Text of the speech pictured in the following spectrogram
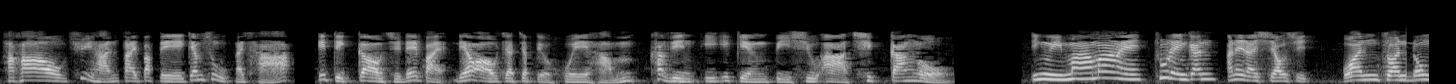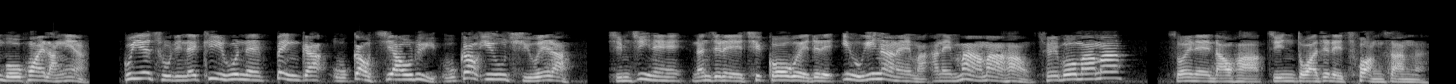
学校去函台北地检署来查，一直到一礼拜了后，才接到回函，确认伊已经被收押七天咯。因为妈妈呢，突然间安尼来消息，完全拢无看人影。规个厝人的气氛呢，变甲有够焦虑，有够忧愁的啦。甚至呢，咱这个七个月这个幼婴仔呢，嘛安尼骂骂吼，找无妈妈，所以呢，留下真大这个创伤啊。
